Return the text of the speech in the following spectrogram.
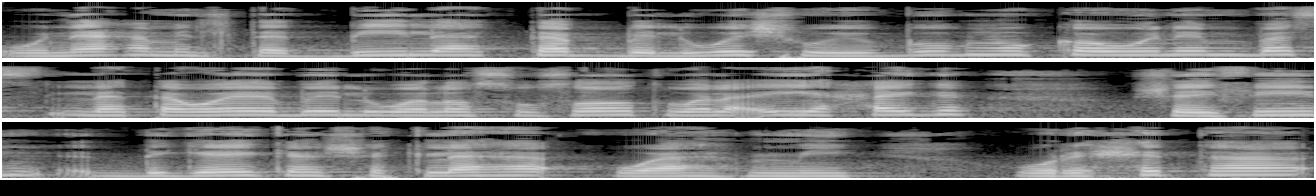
ونعمل تتبيلة تبل وشوي بمكونين بس لا توابل ولا صوصات ولا أي حاجة. شايفين الدجاجة شكلها وهمي وريحتها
